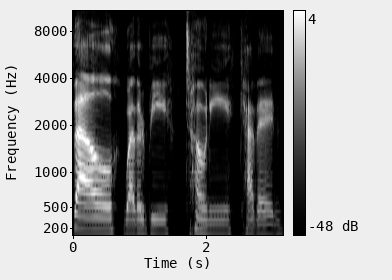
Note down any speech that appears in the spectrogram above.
Bell, Weatherbee, Toni, Kevin,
